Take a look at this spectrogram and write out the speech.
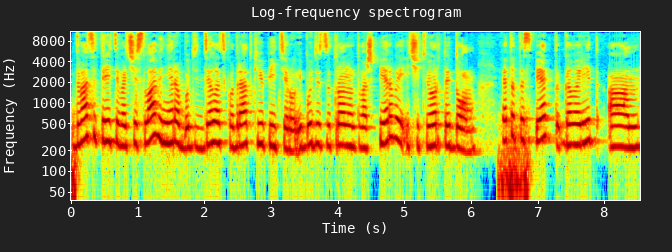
23 числа Венера будет делать квадрат к Юпитеру и будет затронут ваш первый и четвертый дом. Этот аспект говорит о,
